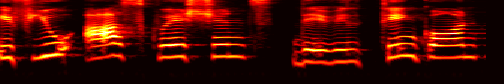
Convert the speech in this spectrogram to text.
If you ask questions, they will think on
